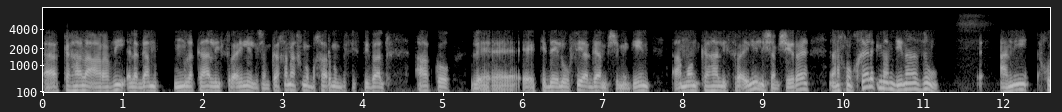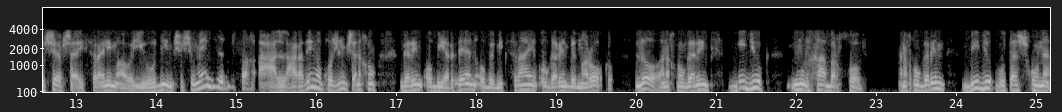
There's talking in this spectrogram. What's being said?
הקהל הערבי, אלא גם מול הקהל הישראלי לשם. ככה אנחנו בחרנו בפסטיבל עכו כדי להופיע גם, שמגיעים המון קהל ישראלי לשם, שיראה, אנחנו חלק מהמדינה הזו. אני חושב שהישראלים או היהודים ששומעים את זה בסך, על ערבים, הם חושבים שאנחנו גרים או בירדן או במצרים או גרים במרוקו. לא, אנחנו גרים בדיוק מולך ברחוב. אנחנו גרים בדיוק באותה שכונה.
